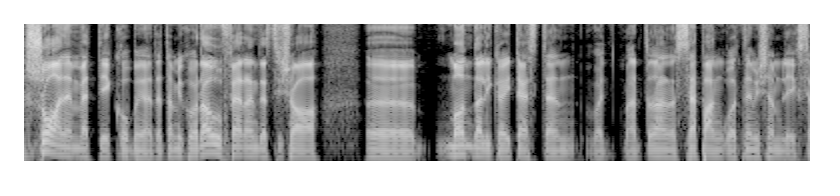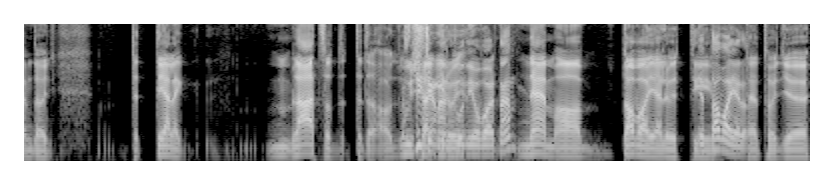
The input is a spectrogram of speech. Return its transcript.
soha nem vették komolyan. Tehát amikor Raúl Fernández is a ö, mandalikai teszten, vagy már talán a Sepang volt, nem is emlékszem, de hogy tehát tényleg látszott, tehát az Az újságíró... Volt, nem? Nem, a tavaly előtti. Ja, tavaly előtt. Tehát, hogy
